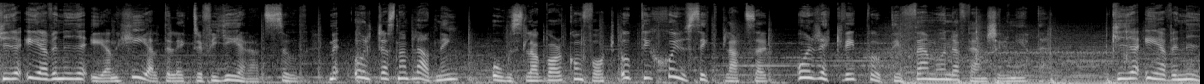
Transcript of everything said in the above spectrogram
Kia EV9 är en helt elektrifierad SUV med ultrasnabb laddning, oslagbar komfort upp till sju sittplatser och en räckvidd på upp till 505 kilometer. Kia EV9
